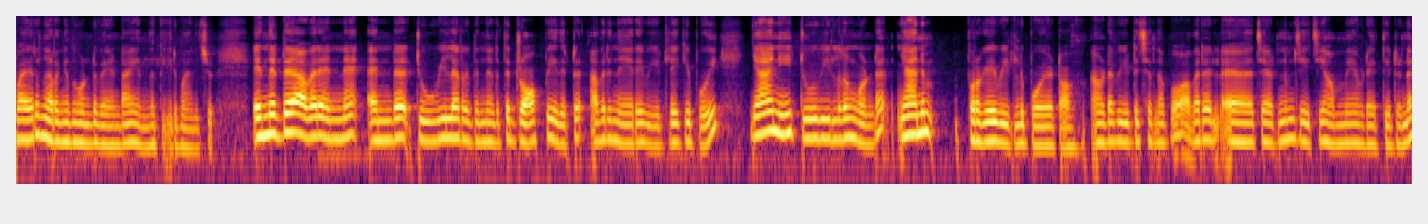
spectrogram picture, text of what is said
വയറ് നിറഞ്ഞത് കൊണ്ട് വേണ്ട എന്ന് തീരുമാനിച്ചു. എന്നിട്ട് അവരെന്നെ എന്റെ ടൂ വീലർ ഇരുന്നെടുത്ത് ഡ്രോപ്പ് ചെയ്തിട്ട് അവർ നേരെ വീട്ടിലേക്ക് പോയി. ഞാൻ ഈ ടൂ വീലറും കൊണ്ട് ഞാനും പുറകെ വീട്ടിൽ പോയി കേട്ടോ അവിടെ വീട്ടിൽ ചെന്നപ്പോൾ അവരെ ചേട്ടനും ചേച്ചിയും അമ്മയും അവിടെ എത്തിയിട്ടുണ്ട്.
